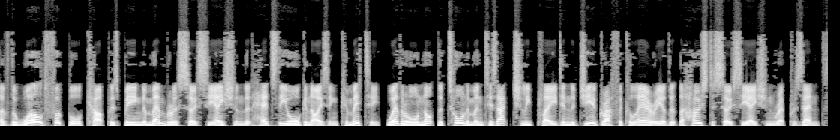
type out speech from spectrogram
of the World Football Cup as being the member association that heads the organizing committee, whether or not the tournament is actually played in the geographical area that the host association represents.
